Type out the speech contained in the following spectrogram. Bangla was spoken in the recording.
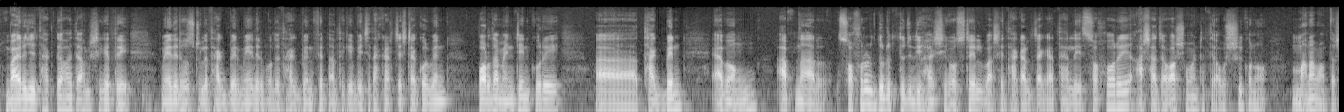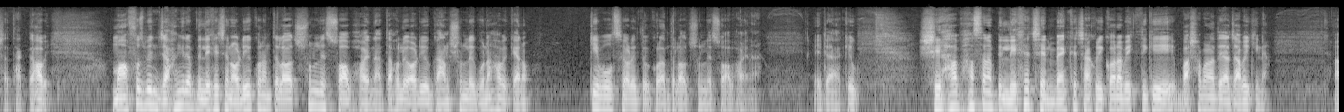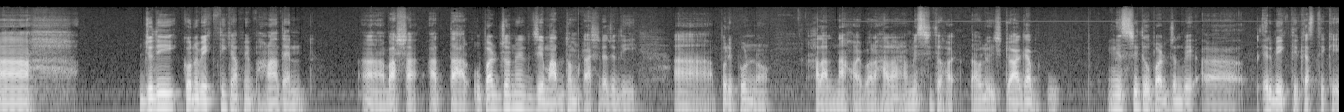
বাইরে যদি থাকতে হয় তাহলে সেক্ষেত্রে মেয়েদের হোস্টেলে থাকবেন মেয়েদের মধ্যে থাকবেন ফেতনা থেকে বেঁচে থাকার চেষ্টা করবেন পর্দা মেনটেন করে থাকবেন এবং আপনার সফরের দূরত্ব যদি হয় সে হোস্টেল বা সে থাকার জায়গা তাহলে সফরে আসা যাওয়ার সময়টাতে অবশ্যই কোনো মানাম আপনার সাথে থাকতে হবে। মাহফুজ বিন জাহাঙ্গীর আপনি লিখেছেন অডিও কোরআন তেলাওয়াত শুনলে সব হয় না। তাহলে অডিও গান শুনলে গুণা হবে কেন? কে বলছে অডিও কোরআন তেলাওয়াত শুনলে সব হয় না? এটা কেউ শেহাব হাসান আপনি লিখেছেন ব্যাংকে চাকরি করা ব্যক্তিকে বাসা ভাড়া দেওয়া যাবে কিনা? আহ, যদি কোনো ব্যক্তিকে আপনি ভাড়া দেন বাসা আর তার উপার্জনের যে মাধ্যমটা সেটা যদি পরিপূর্ণ হালাল না হয় বা হালাল মিশ্রিত হয়, তাহলে একটু আগা মিশ্রিত উপার্জন এর ব্যক্তির কাছ থেকে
